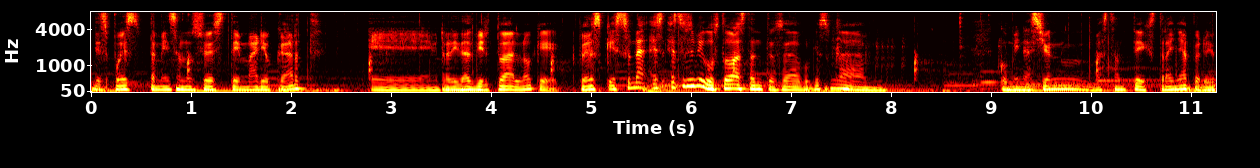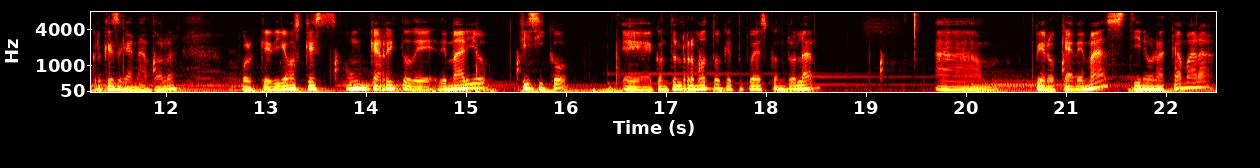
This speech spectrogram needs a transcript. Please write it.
después también se anunció este Mario Kart. Eh, en realidad virtual, ¿no? Que, pero es que es una. esto sí me gustó bastante, o sea, porque es una combinación bastante extraña, pero yo creo que es ganadora. Porque digamos que es un carrito de, Mario físico, eh, control remoto que tú puedes controlar. Pero que además tiene una cámara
